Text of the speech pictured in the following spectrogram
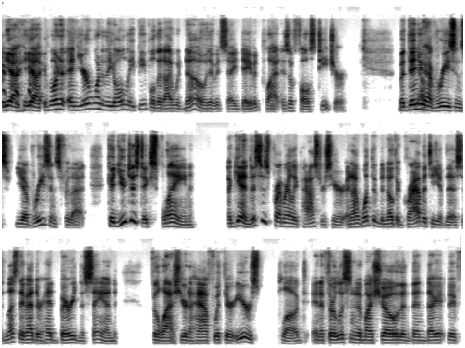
Yeah. Yeah. One of, and you're one of the only people that I would know that would say David Platt is a false teacher. But then you have reasons, you have reasons for that. Could you just explain again, this is primarily pastors here, and I want them to know the gravity of this, unless they've had their head buried in the sand for the last year and a half with their ears plugged. And if they're listening to my show, then then they they've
